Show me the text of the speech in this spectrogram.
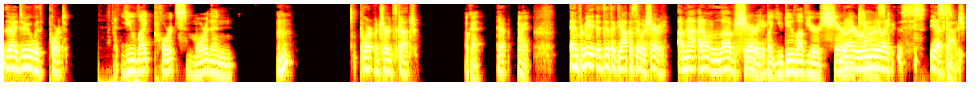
that I do with port. You like ports more than mm-hmm. Port matured Scotch. okay. Yeah. All right. And for me, it's like the opposite with sherry. I'm not. I don't love sherry, but you do love your sherry. but I really like yes, scotch.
